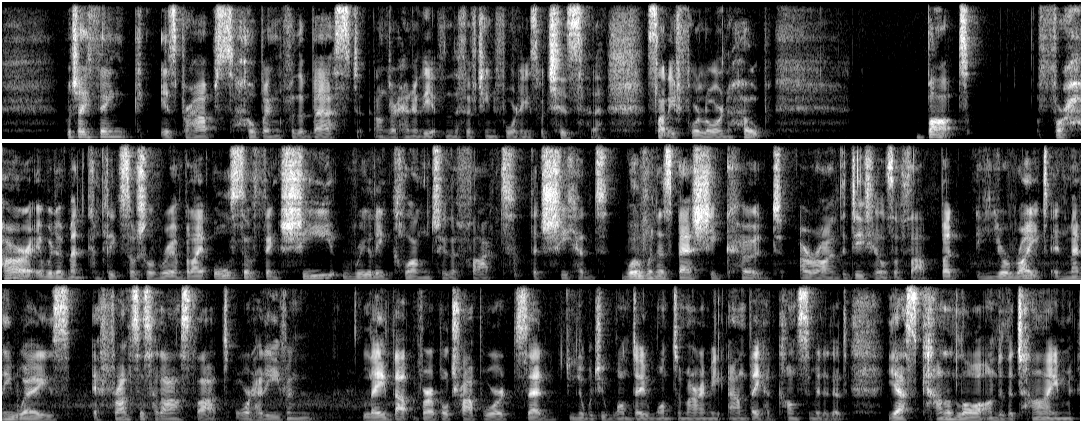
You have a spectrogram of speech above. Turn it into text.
Which I think is perhaps hoping for the best under Henry VIII in the 1540s, which is a slightly forlorn hope. But for her, it would have meant complete social ruin. But I also think she really clung to the fact that she had woven as best she could around the details of that. But you're right, in many ways, if Francis had asked that or had even laid that verbal trap or said, you know, would you one day want to marry me? And they had consummated it. Yes, canon law under the time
